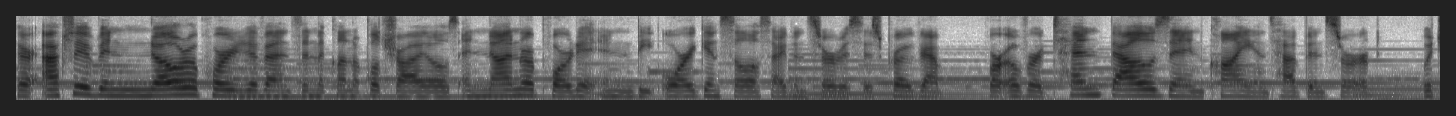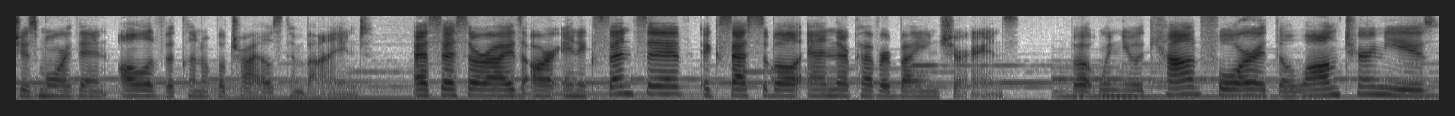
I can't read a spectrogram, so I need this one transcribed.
there actually have been no reported events in the clinical trials and none reported in the Oregon Psilocybin Services Program where over 10,000 clients have been served, which is more than all of the clinical trials combined. SSRIs are inexpensive, accessible, and they're covered by insurance. But when you account for the long term use,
